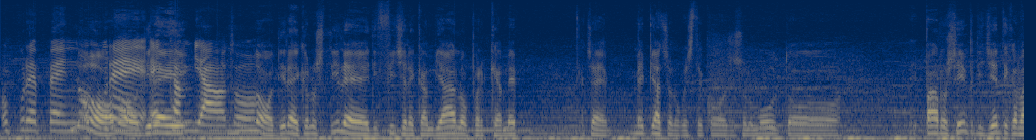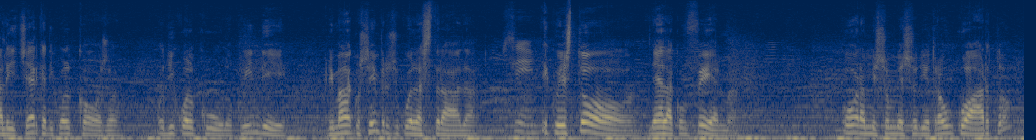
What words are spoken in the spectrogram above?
Oppure, pen- No, oppure no, direi, è cambiato? No, direi che lo stile è difficile cambiarlo perché a me, cioè, a me piacciono queste cose, sono molto... Parlo sempre di gente che va alla ricerca di qualcosa o di qualcuno, quindi rimango sempre su quella strada Sì. e questo ne è la conferma. Ora mi sono messo dietro a un quarto,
